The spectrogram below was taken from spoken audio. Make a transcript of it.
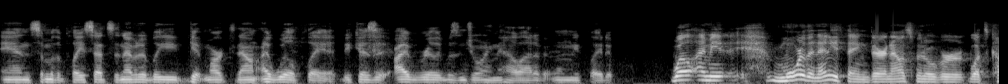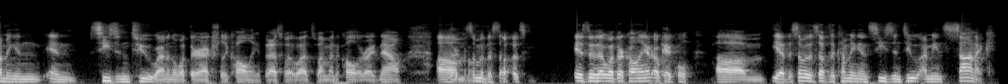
and some of the playsets inevitably get marked down, I will play it because it, I really was enjoying the hell out of it when we played it. Well, I mean, more than anything, their announcement over what's coming in, in season two. I don't know what they're actually calling it, but that's what that's what I'm going to call it right now. Um, some of the stuff that's is that what they're calling it? Okay, cool. Um, yeah, the, some of the stuff that's coming in season two. I mean, Sonic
